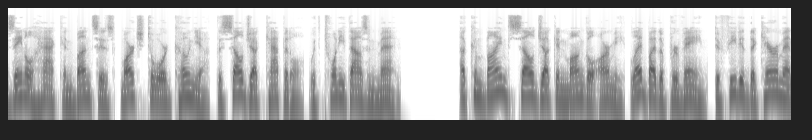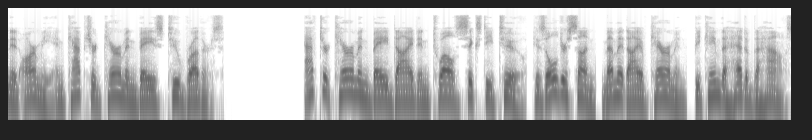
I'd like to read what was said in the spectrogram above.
Zainal Haq and Bunses, marched toward Konya, the Seljuk capital, with 20,000 men. A combined Seljuk and Mongol army, led by the Pervane, defeated the Karamanid army and captured Karaman Bey's two brothers. After Karaman Bey died in 1262, his older son, Mehmet I of Karaman, became the head of the house.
